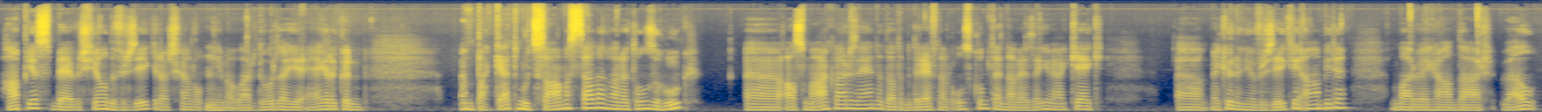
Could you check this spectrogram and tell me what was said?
hapjes bij verschillende verzekeraars gaan opnemen, hmm. waardoor dat je eigenlijk een, een pakket moet samenstellen vanuit onze hoek, uh, als makelaar zijnde, dat een bedrijf naar ons komt en dat wij zeggen, ja, kijk, uh, wij kunnen nu een verzekering aanbieden, maar wij gaan daar wel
